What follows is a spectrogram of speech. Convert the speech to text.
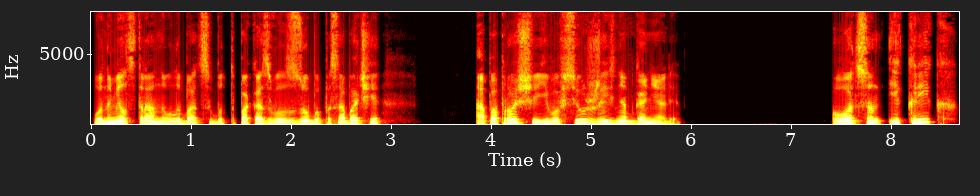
Он имел странно улыбаться, будто показывал зубы по собачьи, а попроще его всю жизнь обгоняли. Отсон и Крик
